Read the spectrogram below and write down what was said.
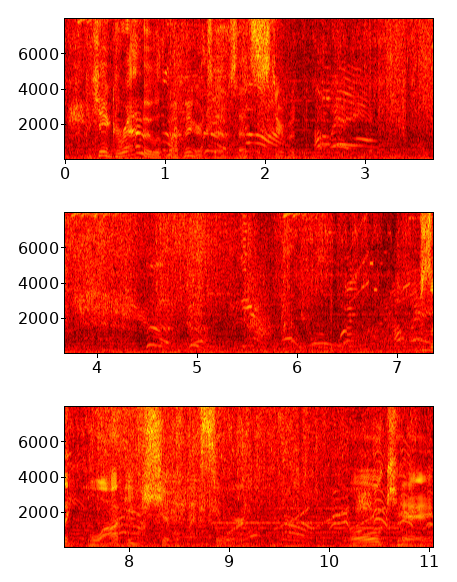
I can't grab it with my fingertips. That's stupid. Just like blocking shit with my sword. Okay,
